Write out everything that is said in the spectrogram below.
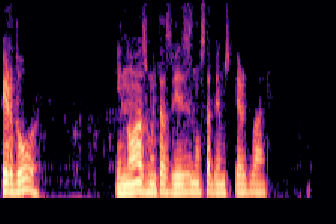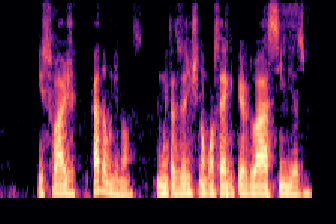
Perdoa. E nós muitas vezes não sabemos perdoar. Isso age cada um de nós. E muitas vezes a gente não consegue perdoar a si mesmo.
